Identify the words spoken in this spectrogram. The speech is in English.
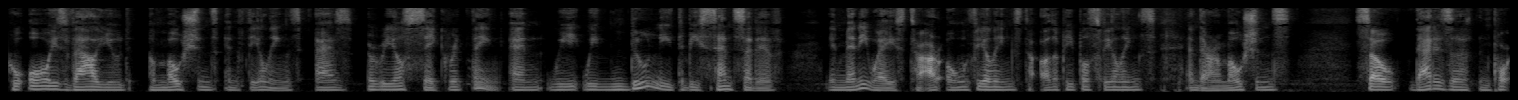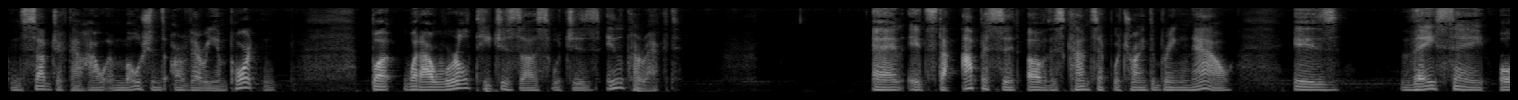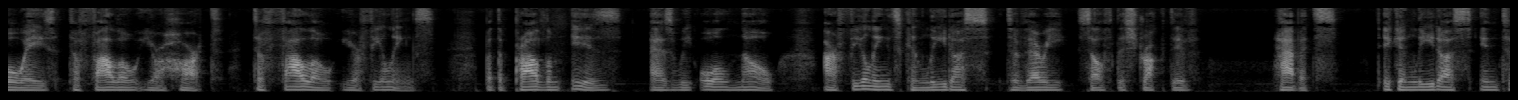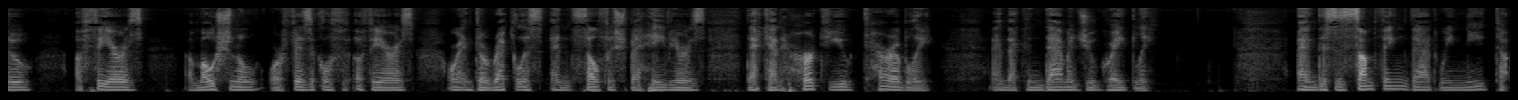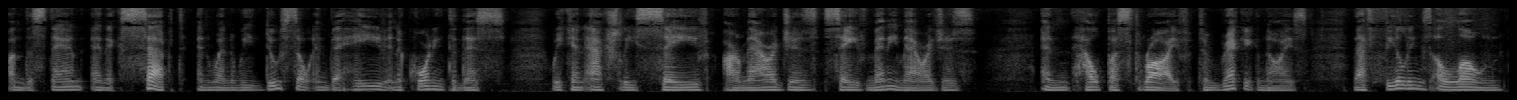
who always valued emotions and feelings as a real sacred thing. And we, we do need to be sensitive in many ways to our own feelings, to other people's feelings and their emotions. So that is an important subject, how emotions are very important. But what our world teaches us, which is incorrect, and it's the opposite of this concept we're trying to bring now, is they say always to follow your heart, to follow your feelings. But the problem is, as we all know, our feelings can lead us to very self destructive habits. It can lead us into affairs, emotional or physical affairs, or into reckless and selfish behaviors that can hurt you terribly and that can damage you greatly. And this is something that we need to understand and accept. And when we do so and behave in according to this, we can actually save our marriages, save many marriages, and help us thrive. To recognize that feelings alone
